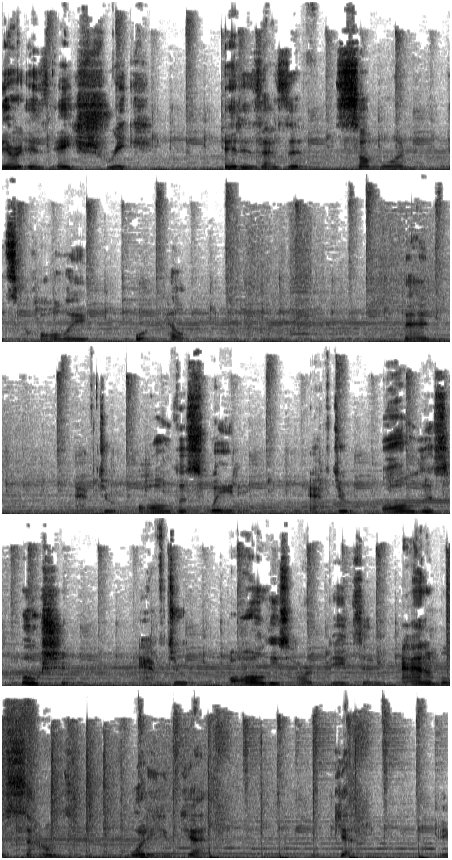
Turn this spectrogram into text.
There is a shriek. It is as if someone is calling for help. Then, after all this waiting, after all this motion, after all these heartbeats and the animal sounds, what do you get? You get a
